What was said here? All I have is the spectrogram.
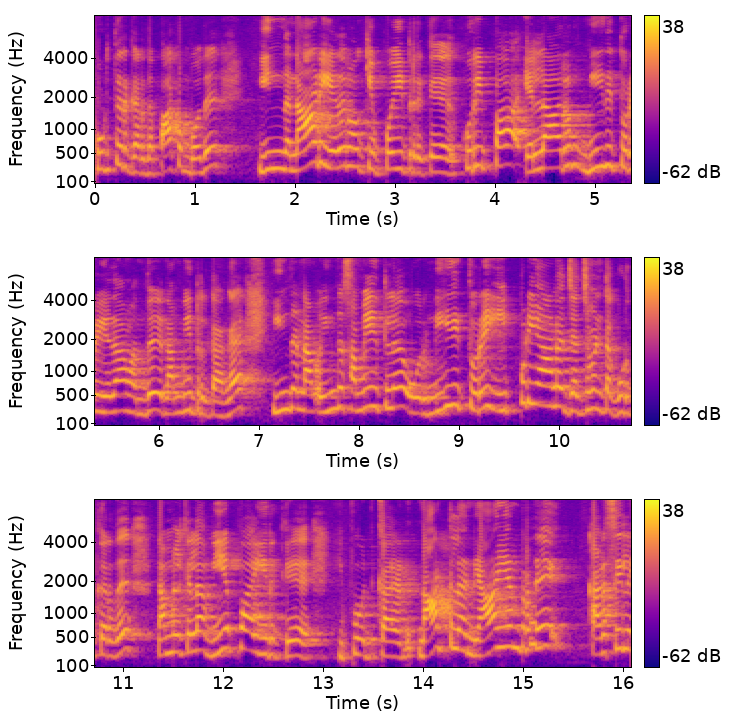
கொடுத்துருக்கிறத பார்க்கும்போது இந்த நாடு எதை நோக்கி போயிட்டு இருக்கு குறிப்பா எல்லாரும் நீதித்துறையை தான் வந்து நம்பிட்டு இருக்காங்க. இந்த ந- இந்த சமயத்துல ஒரு நீதித்துறை இப்படியான ஜட்ஜ்மெண்ட்டை கொடுக்கறது நம்மளுக்கெல்லாம் வியப்பா இருக்கு. இப்போ க நாட்டுல நியாயன்றதே கடைசியில்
